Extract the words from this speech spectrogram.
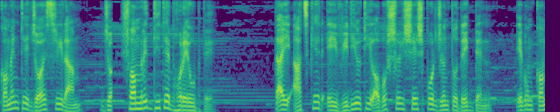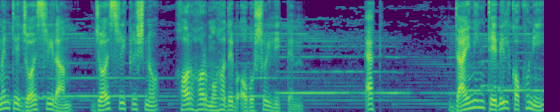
কমেন্টে জয় শ্রীরাম সমৃদ্ধিতে ভরে উঠবে। তাই আজকের এই ভিডিওটি অবশ্যই শেষ পর্যন্ত দেখবেন। এবং কমেন্টে জয় শ্রীরাম, জয় শ্রীকৃষ্ণ, হর হর মহাদেব অবশ্যই লিখবেন এক, ডাইনিং টেবিল কখনই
